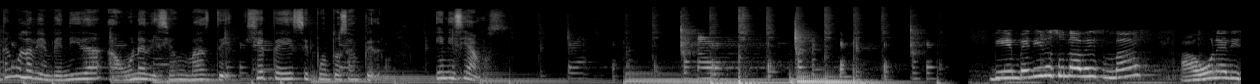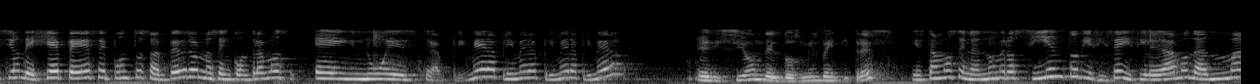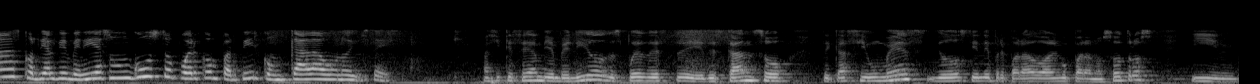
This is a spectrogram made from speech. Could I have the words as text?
Te damos la bienvenida a una edición más de GPS. San Pedro. Iniciamos. Bienvenidos una vez más a una edición de GPS. San Pedro. Nos encontramos en nuestra primera, primera, primera, primera edición del 2023. Y estamos en la número 116 y le damos la más cordial bienvenida. Es un gusto poder compartir con cada uno de ustedes. Así que sean bienvenidos después de este descanso de casi un mes. Dios tiene preparado algo para nosotros y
